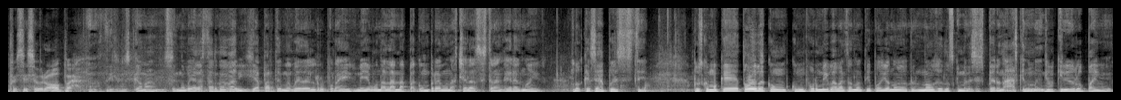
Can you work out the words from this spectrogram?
Pues es Europa. Dije, pues cama, no, no voy a gastar nada y aparte me voy a dar el rol por ahí y me llevo una lana para comprarme unas chelas extranjeras, ¿no? Y lo que sea, pues, este, pues como que todo iba con- conforme iba avanzando el tiempo. Yo no, no soy de los que me desespero, nada, es que no yo quiero ir a Europa y,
